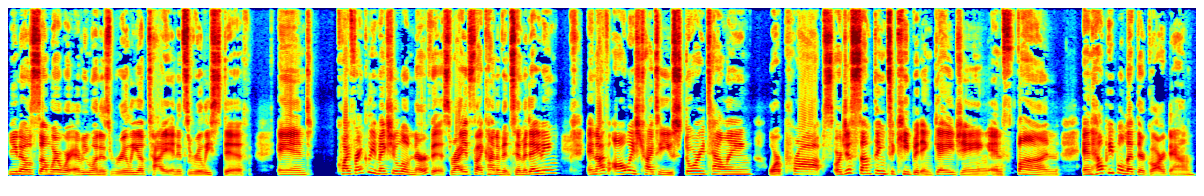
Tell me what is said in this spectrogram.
you know, somewhere where everyone is really uptight and it's really stiff. And quite frankly, it makes you a little nervous, right? It's like kind of intimidating. And I've always tried to use storytelling or props or just something to keep it engaging and fun and help people let their guard down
